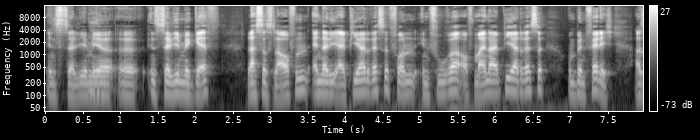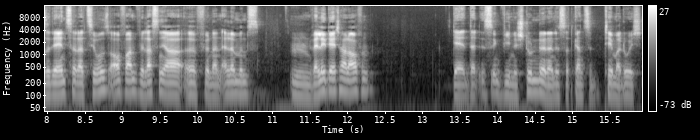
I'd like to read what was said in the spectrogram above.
installiere mir, äh, installiere mir Geth, lass das laufen, ändere die IP-Adresse von Infura auf meine IP-Adresse und bin fertig. Also der Installationsaufwand, wir lassen ja äh, für einen Elements einen Validator laufen. Der, das ist irgendwie eine Stunde, dann ist das ganze Thema durch.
